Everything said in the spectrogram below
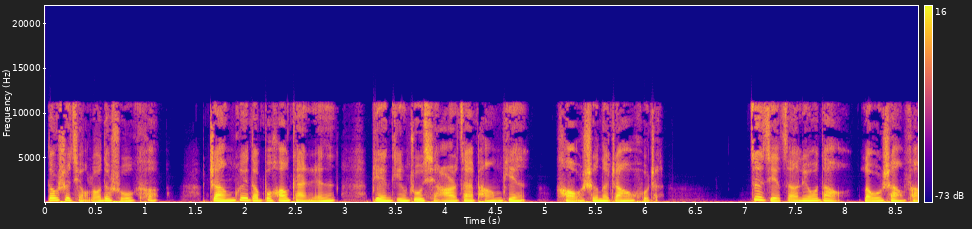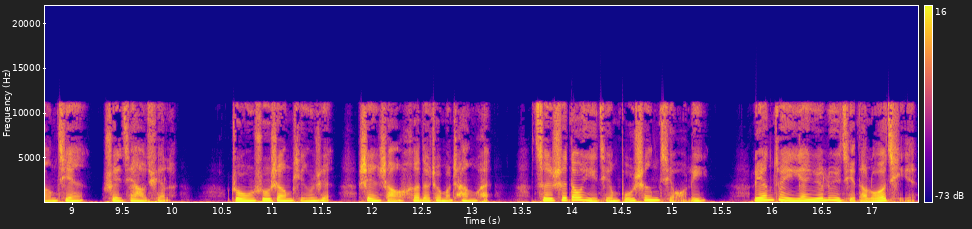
都是酒楼的熟客，掌柜的不好赶人，便叮嘱小二在旁边好生的招呼着，自己则溜到楼上房间。睡觉去了。众书生平日甚少喝得这么畅快，此时都已经不胜酒力，连最严于律己的罗启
